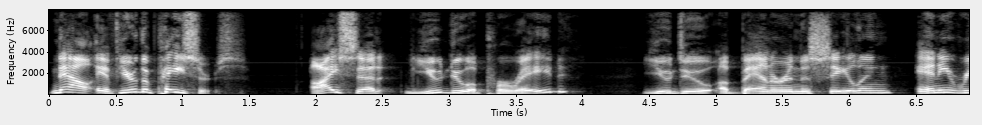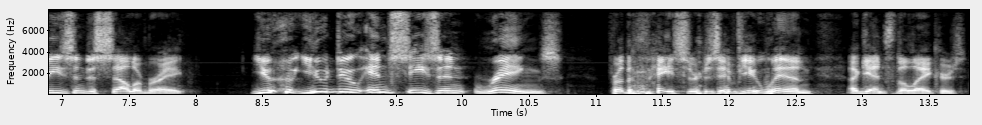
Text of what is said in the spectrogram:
now, if you're the Pacers, I said you do a parade, you do a banner in the ceiling, any reason to celebrate. You you do in-season rings for the Pacers if you win against the Lakers.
